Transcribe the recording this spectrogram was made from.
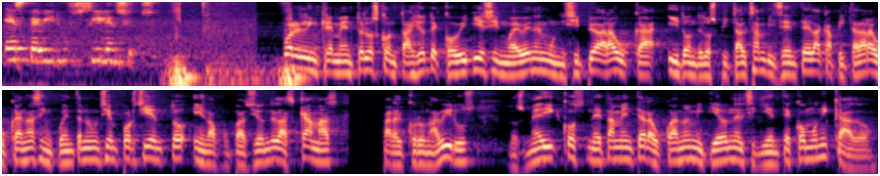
este virus silencioso. Por el incremento de los contagios de COVID-19 en el municipio de Arauca y donde el Hospital San Vicente de la capital araucana se encuentra en un 100% en la ocupación de las camas para el coronavirus, los médicos netamente araucanos emitieron el siguiente comunicado.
